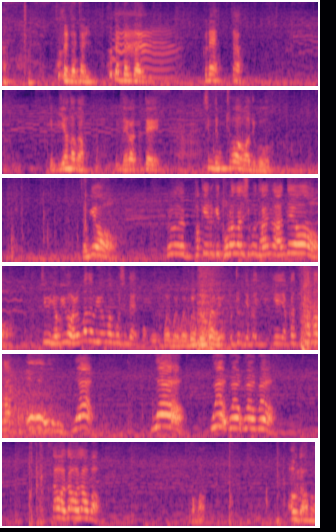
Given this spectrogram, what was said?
호달달달, 호달달달. 그래, 자. 미안하다. 내가 그때 침대 훔쳐가가지고. 저기요. 그 밖에 이렇게 돌아다니시고 다니면 안 돼요. 지금 여기가 얼마나 위험한 곳인데. 어, 어 뭐야, 뭐야, 뭐야, 뭐야, 뭐야, 뭐야. 좀 약간 이게 약간 수상하다. 어, 어, 어, 와, 와. 뭐야 뭐야 뭐야 뭐야 나와 나와 나와봐 잠깐만 아우 나와봐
